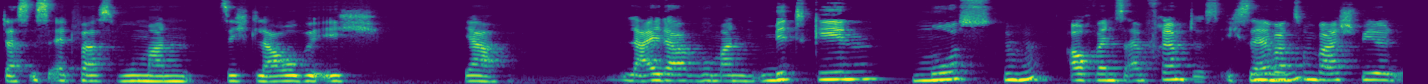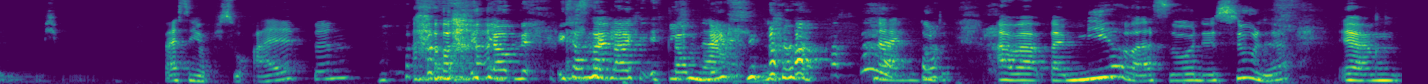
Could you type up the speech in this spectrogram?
das ist etwas, wo man sich, glaube ich, ja, leider, wo man mitgehen muss, mhm. auch wenn es einem fremd ist. Ich selber mhm. zum Beispiel, ich weiß nicht, ob ich so alt bin. ich glaube. Ich sag mal gleich, ich glaube nicht. Nein, gut. Aber bei mir war es so in der Schule, ähm,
